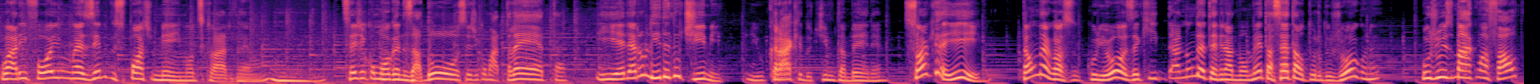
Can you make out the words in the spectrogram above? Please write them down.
O Ari foi um exemplo do sportman em Montes Claros, né? Um- seja como organizador, seja como atleta. E ele era o líder do time. E o craque do time também, né? Só que aí, então, um negócio curioso é que, num determinado momento, a certa altura do jogo, né? O juiz marca uma falta.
